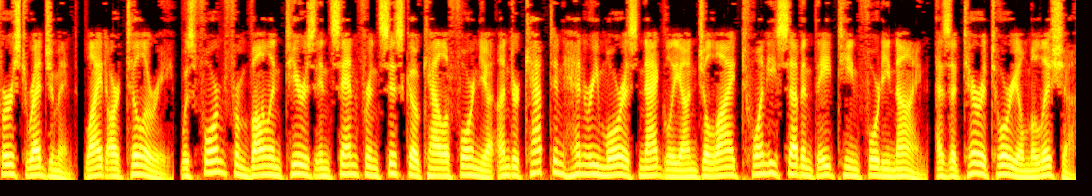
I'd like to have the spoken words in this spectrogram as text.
1st Regiment, Light Artillery, was formed from volunteers in San Francisco, California under Captain Henry Morris Naglee on July 27, 1849, as a territorial militia.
